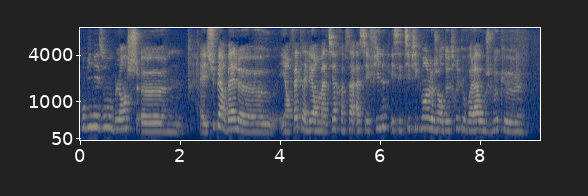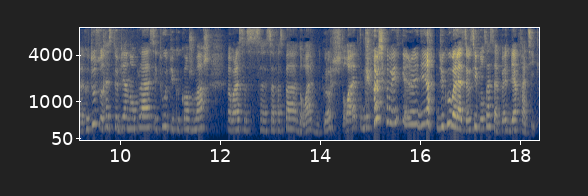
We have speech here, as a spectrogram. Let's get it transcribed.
combinaison blanche euh, elle est super belle et en fait elle est en matière comme ça assez fine. Et c'est typiquement le genre de truc voilà où je veux que bah, que tout reste bien en place et tout, et puis que quand je marche, bah voilà, ça, ça, fasse pas droite, gauche, droite, gauche, vous voyez ce que je veux dire? Du coup voilà, c'est aussi pour ça, ça peut être bien pratique.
